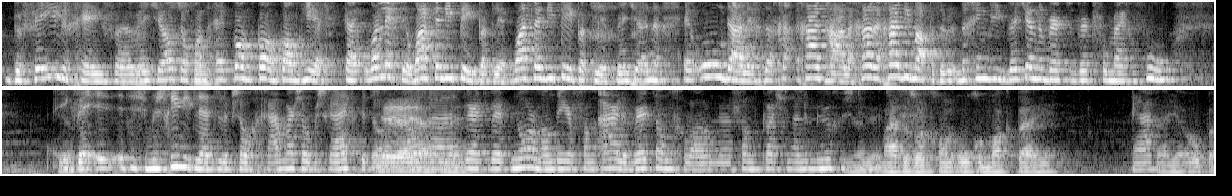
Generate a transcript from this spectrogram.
bevelen geven, weet je wel? Zo van, eh, kom, kom, kom, hier. Kijk, waar ligt hij? Waar zijn die paperclip? Waar zijn die paperclip? Weet je? En, eh, en oh, daar ligt het. Ga, ga het halen. Ga, ga die mappen terug. En dan ging die, weet je, en dan werd, werd voor mijn gevoel... Ik weet, het is misschien niet letterlijk zo gegaan, maar zo beschrijf ik het ook Ja, wel. Eh, werd, werd Norman, de heer Van Aarle, werd dan gewoon van het kastje naar de muur gestuurd. Maar het is ook gewoon ongemak bij, ja. bij je opa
